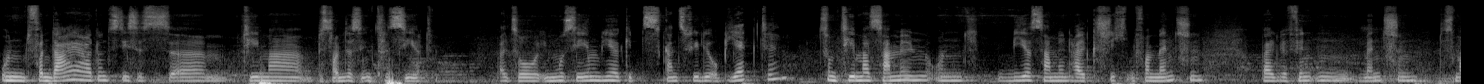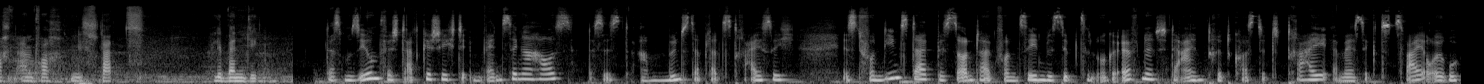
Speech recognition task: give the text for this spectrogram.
Und von daher hat uns dieses ähm, Thema besonders interessiert. Also im Museum hier gibt es ganz viele Objekte zum Thema Sammeln und wir sammeln halt Geschichten von Menschen, weil wir finden, Menschen, das macht einfach eine Stadt lebendig. Das Museum für Stadtgeschichte im Wenzinger Haus, das ist am Münsterplatz 30, ist von Dienstag bis Sonntag von 10 bis 17 Uhr geöffnet. Der Eintritt kostet 3, ermäßigt 2 Euro.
